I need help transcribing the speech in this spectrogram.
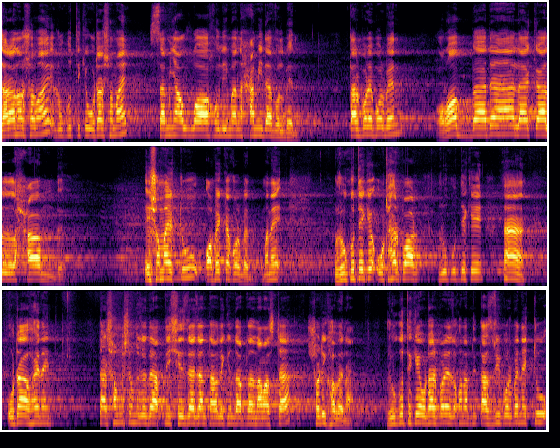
দাঁড়ানোর সময়, রুকু থেকে ওঠার সময় সামি আল্লাহু লিমান হামিদা বলবেন। তারপরে পড়বেন এই সময় একটু অপেক্ষা করবেন মানে রুকু থেকে ওঠার পর, রুকু থেকে হ্যাঁ ওটা হয় নাই, তার সঙ্গে সঙ্গে যদি আপনি সিজদায় যান, তাহলে কিন্তু আপনার নামাজটা সঠিক হবে না। রুকু থেকে ওঠার পরে যখন আপনি তাজবি পড়বেন, একটু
